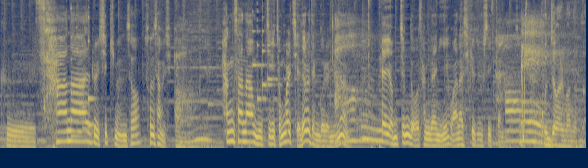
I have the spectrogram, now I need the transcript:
그 산화를 시키면서 손상을 시켜요. 항산화 물질이 정말 제대로 된 거라면은 아, 폐 염증도 상당히 완화시켜 줄 수 있다는 거죠. 네. 권장할 만하다.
